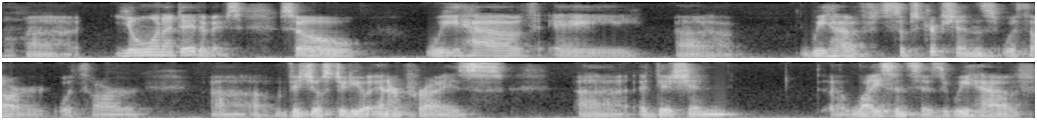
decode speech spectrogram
mm-hmm. uh, you'll want a database. So we have a uh, we have subscriptions with our with our uh, Visual Studio Enterprise uh, edition uh, licenses. We have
